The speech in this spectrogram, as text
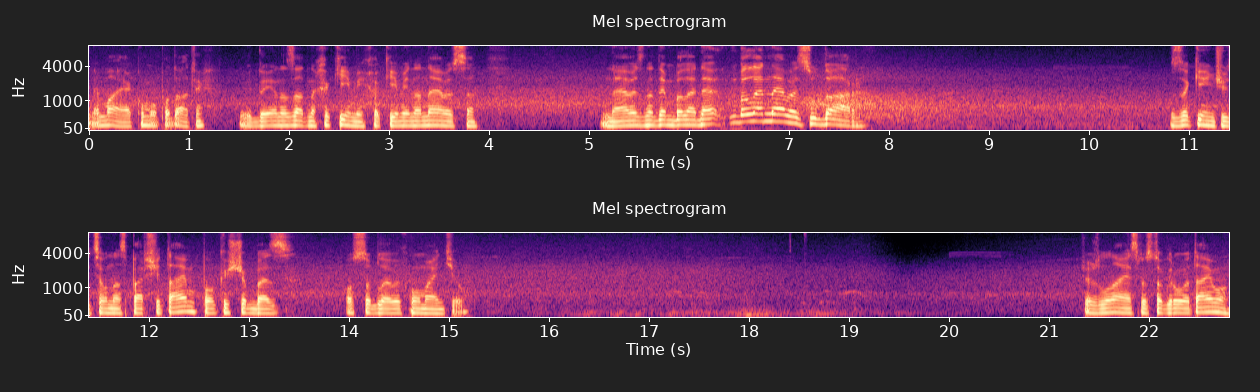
Немає кому подати. Віддає назад на Хакімі. Хакімі на Невеса. Невес на Дембеле. Дембеле Невес удар. Закінчується у нас перший тайм, поки що без особливих моментів. Що ж, лунає свисток другого тайму.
